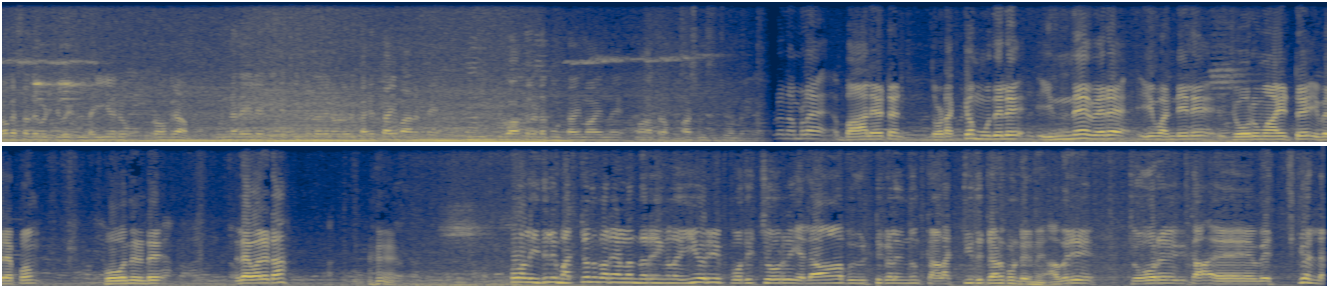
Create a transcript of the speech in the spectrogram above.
ലോകശ്രദ്ധ പിടിച്ചു വീട്ടിലുള്ള ഈ ഒരു പ്രോഗ്രാം ഉന്നതയിലേക്ക് എത്തിക്കുന്നതിനുള്ള ഒരു കരുത്തായി മാറട്ടെ. ഈ യുവാക്കളുടെ കൂട്ടായ്മ എന്ന് മാത്രം ആശംസിച്ചുകൊണ്ട്. ഇവിടെ നമ്മളെ ബാലേട്ടൻ തുടക്കം മുതൽ ഇന്നേ വരെ ഈ വണ്ടിയിൽ ചോറുമായിട്ട് ഇവരൊപ്പം പോകുന്നുണ്ട്. അല്ലേ ബാലേട്ടാ? അപ്പോൾ ഇതിൽ മറ്റൊന്ന് പറയാനുള്ള എന്താ പറയുക ഈ ഒരു പൊതിച്ചോറ് എല്ലാ വീട്ടുകളിൽ നിന്നും കളക്ട് ചെയ്തിട്ടാണ് കൊണ്ടുവരുന്നത്. അവർ ചോറ് വെച്ചല്ല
